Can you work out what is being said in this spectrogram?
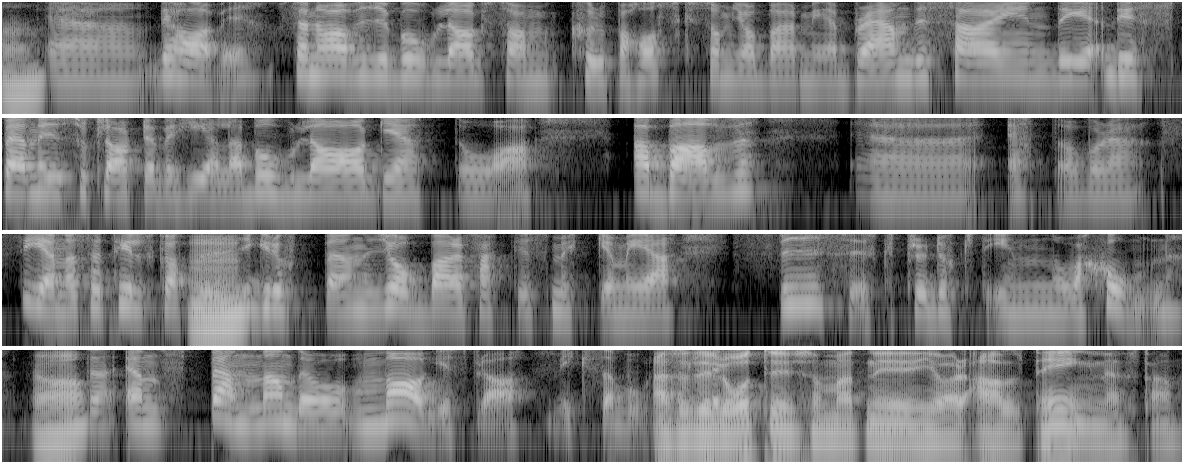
Uh -huh. det har vi. Sen har vi ju bolag som Kurpa Hosk som jobbar med brand design. Det, det spänner ju såklart över hela bolaget och Above Eh, ett av våra senaste tillskott mm. i gruppen jobbar faktiskt mycket med fysisk produktinnovation. Ja. En spännande och magiskt bra mix av bolag. Alltså det låter ju som att ni gör allting nästan.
